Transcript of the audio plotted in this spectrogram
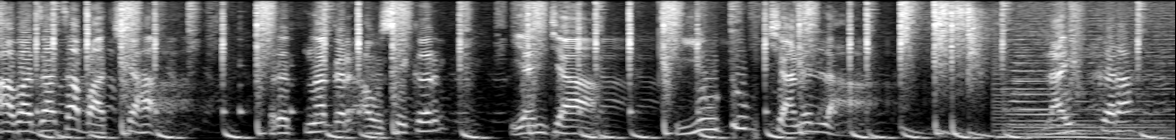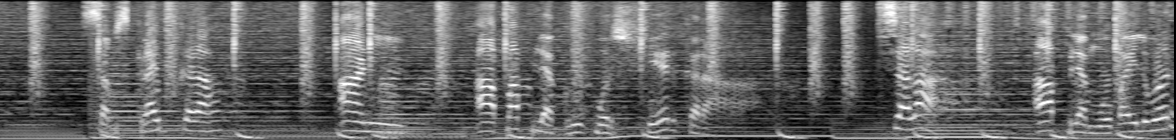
आवाजाचा बादशहा रत्नाकर आवसेकर यांच्या यूट्यूब चॅनलला लाईक करा. सबस्क्राईब करा आणि आपापल्या ग्रुपवर शेअर करा. चला आपल्या मोबाईलवर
